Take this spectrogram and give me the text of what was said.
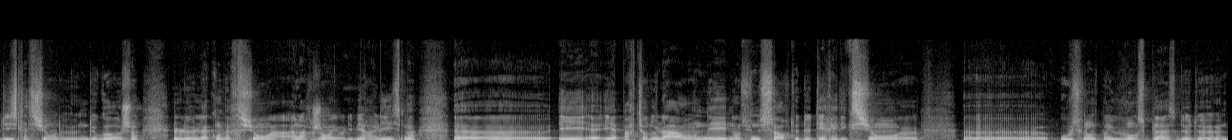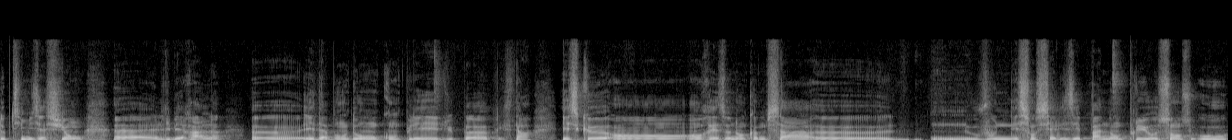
législation de, gauche, la conversion à, l'argent et au libéralisme, et et, à partir de là, on est dans une sorte de dérédiction ou, selon le point de vue où on se place, d'optimisation libérale. Et d'abandon complet du peuple, etc. Est-ce que, en, raisonnant comme ça, vous n'essentialisez pas non plus au sens où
